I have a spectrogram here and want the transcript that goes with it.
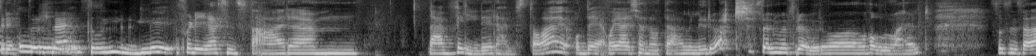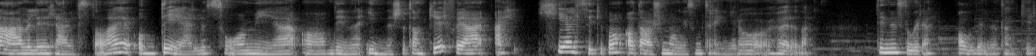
Rett og slett. Oh, så hyggelig. Fordi jeg syns det er um, Det er veldig raust av deg, og, det, og jeg kjenner at jeg er veldig rørt, selv om jeg prøver å holde meg helt. Så syns jeg det er veldig raust av deg å dele så mye av dine innerste tanker. For jeg er helt sikker på at det er så mange som trenger å høre det. Din historie. Alle dine tanker.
